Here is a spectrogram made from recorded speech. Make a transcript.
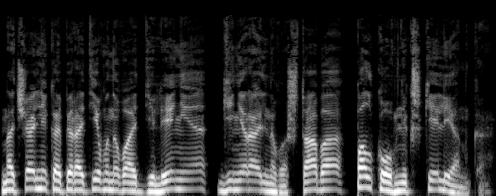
начальник оперативного отделения генерального штаба полковник Шкеленко.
